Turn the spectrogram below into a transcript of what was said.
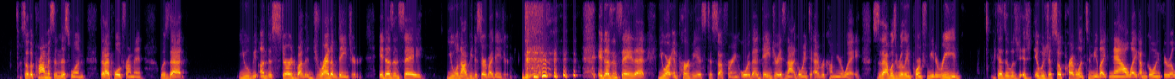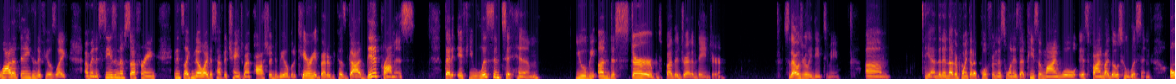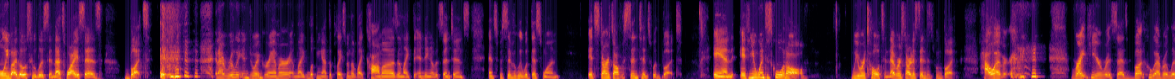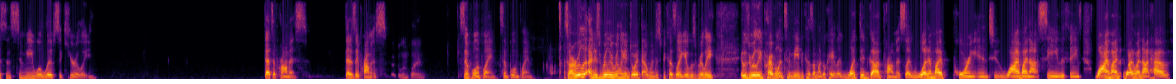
So the promise in this one that I pulled from it was that you will be undisturbed by the dread of danger. It doesn't say you will not be disturbed by danger. it doesn't say that you are impervious to suffering or that danger is not going to ever come your way. So that was really important for me to read because it was it, was just so prevalent to me like now like i'm going through a lot of things and it feels like i'm in a season of suffering. And it's like no i just have to change my posture to be able to carry it better because god did promise that if you listen to him you will be undisturbed by the dread of danger. So that was really deep to me. Um yeah and then another point that i pulled from this one is that peace of mind will is fine by those who listen only by those who listen that's why it says but and I really enjoy grammar and like looking at the placement of like commas and like the ending of a sentence. And specifically with this one, it starts off a sentence with but. And if you went to school at all, we were told to never start a sentence with but. However, right here where it says, but whoever listens to me will live securely. That's a promise. That is a promise. Simple and plain. Simple and plain. Simple and plain. So I really, I just really, really enjoyed that one just because like it was really, it was really prevalent to me because I'm like, okay, like what did God promise? Like what am I pouring into? Why am I not seeing the things? Why am I why do I not have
